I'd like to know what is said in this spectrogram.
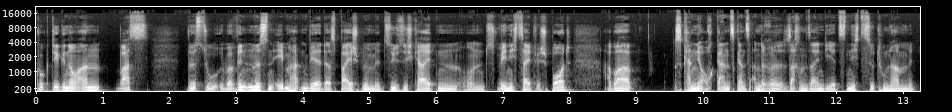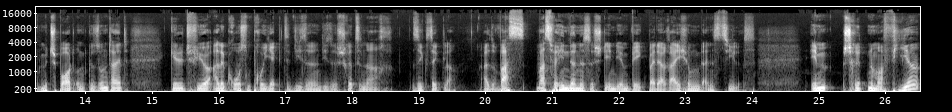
guck dir genau an, was wirst du überwinden müssen. Eben hatten wir das Beispiel mit Süßigkeiten und wenig Zeit für Sport. Aber es kann ja auch ganz, ganz andere Sachen sein, die jetzt nichts zu tun haben mit, mit Sport und Gesundheit. Gilt für alle großen Projekte diese, diese Schritte nach Sig Ziglar. Also was, was für Hindernisse stehen dir im Weg bei der Erreichung deines Zieles? Im Schritt Nummer 4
